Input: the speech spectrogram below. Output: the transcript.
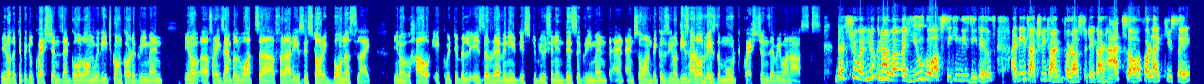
You know, the typical questions that go along with each Concord Agreement. You know, uh, for example, what's uh, Ferrari's historic bonus like? You know how equitable is the revenue distribution in this agreement and and so on because you know these are always the moot questions everyone asks. That's true. And you know kunal while you go off seeking these details i think it's actually time for us to take our hats off or like you say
